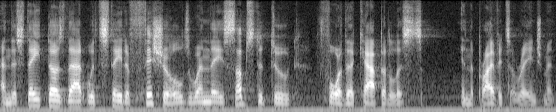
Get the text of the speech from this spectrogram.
and the state does that with state officials when they substitute for the capitalists in the private arrangement.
